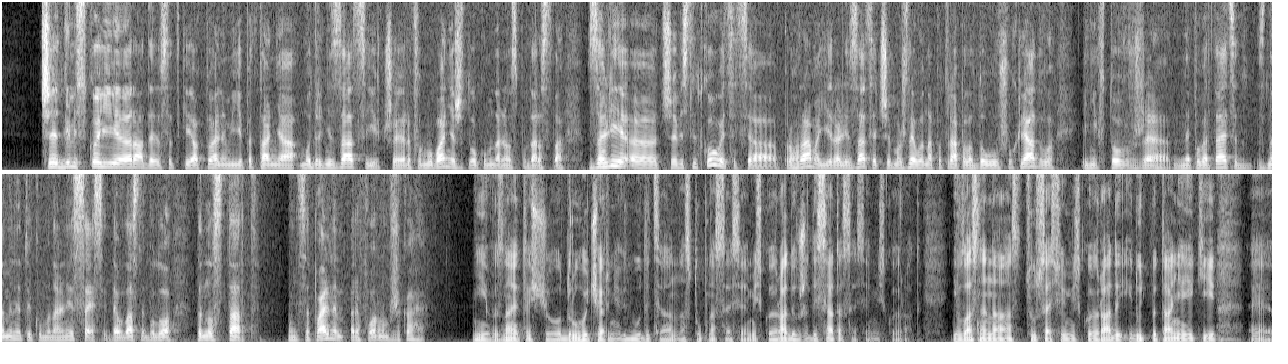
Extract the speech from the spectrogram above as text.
Чи для міської ради все-таки актуальним є питання модернізації чи реформування житлово-комунального господарства? Взагалі, е, чи відслідковується ця програма, її реалізація, чи можливо вона потрапила в шухляду і ніхто вже не повертається до знаменитої комунальної сесії, де власне було дано старт муніципальним реформам в ЖКГ. Ні, ви знаєте, що 2 червня відбудеться наступна сесія міської ради, вже 10-та сесія міської ради. І, власне, на цю сесію міської ради йдуть питання, які е,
